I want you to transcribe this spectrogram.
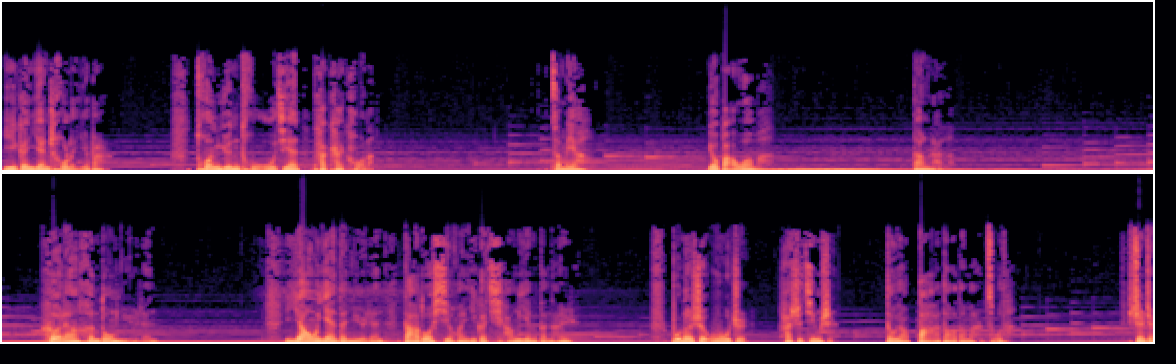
一根烟抽了一半，吞云吐雾间，他开口了：“怎么样？有把握吗？”“当然了。”贺良很懂女人。妖艳的女人大多喜欢一个强硬的男人，不论是物质还是精神，都要霸道的满足他。甚至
